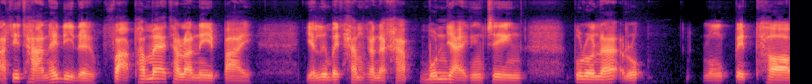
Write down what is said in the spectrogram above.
อธิษฐานให้ดีเลย ฝากพระแม่ธรณีไป อย่าลืมไปทำกันนะครับ บุญใหญ่จริงๆบุรณะหลวงปิดทอง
